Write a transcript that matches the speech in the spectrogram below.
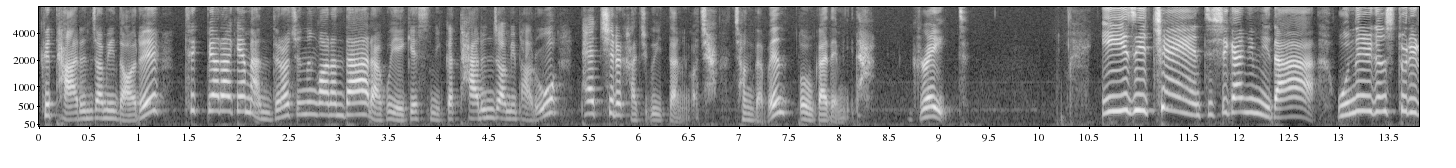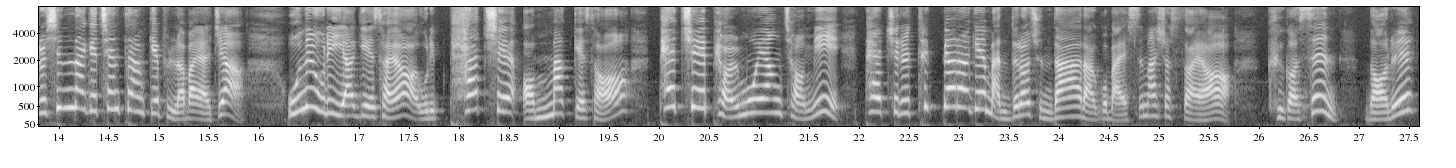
그 다른 점이 너를 특별하게 만들어주는 거란다 라고 얘기했으니까 다른 점이 바로 패치를 가지고 있다는 거죠. 정답은 O가 됩니다. Great. Easy chant 시간입니다. 오늘 읽은 스토리로 신나게 챈트 함께 불러봐야죠. 오늘 우리 이야기에서요. 우리 패치의 엄마께서 패치의 별 모양 점이 패치를 특별하게 만들어준다라고 말씀하셨어요. 그것은 너를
